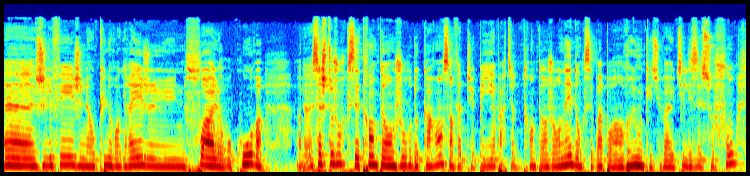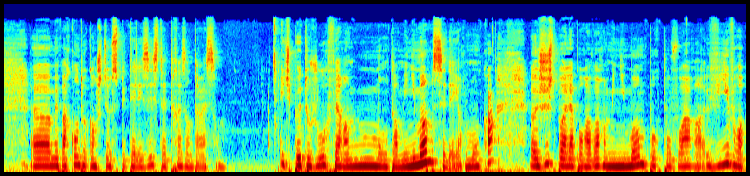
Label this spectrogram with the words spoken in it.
Euh, je le fais, je n'ai aucun regret. J'ai une fois le recours. Euh, sache toujours que c'est 31 jours de carence. En fait, tu es payé à partir de 31 journées, donc c'est pas pour un rhume que tu vas utiliser ce fond. Euh, mais par contre, quand je t'ai hospitalisé, c'était très intéressant. Et tu peux toujours faire un montant minimum, c'est d'ailleurs mon cas, euh, juste pour, pour avoir un minimum pour pouvoir vivre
